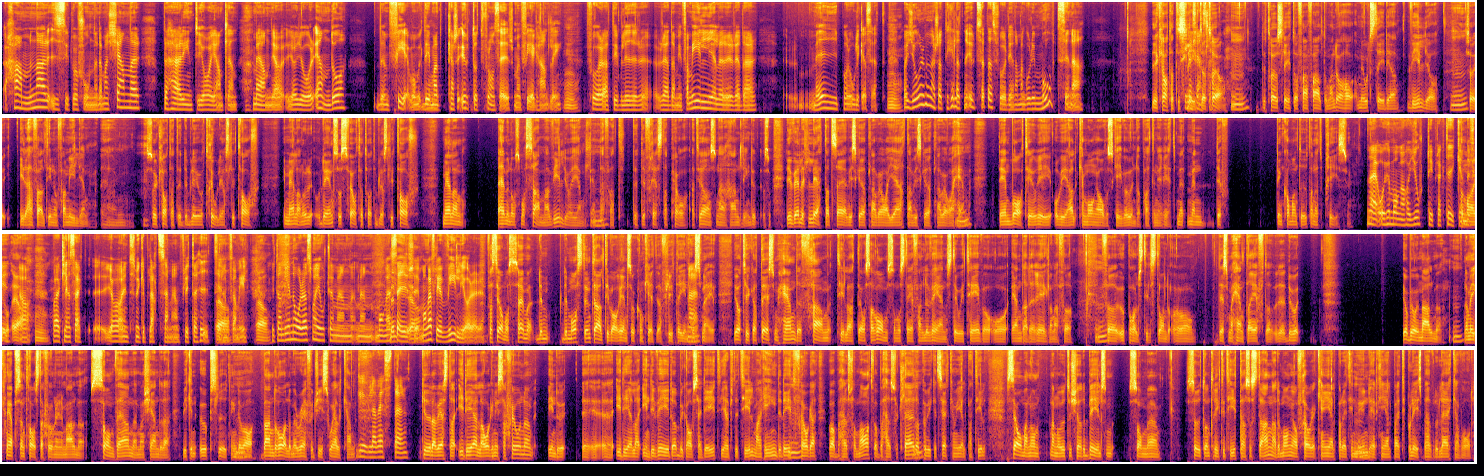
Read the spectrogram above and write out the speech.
hamnar i situationer där man känner det här är inte jag egentligen, men jag, jag gör ändå den fe, det man kanske utåt från säger som en feg handling. Mm. För att det blir rädda min familj eller räddar eh, mig på olika sätt. Mm. Vad gör det med människor att hela tiden utsättas för det när man går emot sina Det är klart att det sliter känslor. tror jag. Mm. Det tror jag sliter framförallt om man då har motstridiga viljor. Mm. Så I det här fallet inom familjen. Um, så är det klart att det, det blir otroliga slitage emellan. Och det, är inte så svårt, jag tror att det blir slitage mellan även de som har samma viljor egentligen. Mm. Därför att det, det frestar på att göra en sån här handling. Det, alltså, det är väldigt lätt att säga att vi ska öppna våra hjärtan, vi ska öppna våra hem. Mm. Det är en bra teori och vi all, kan många av oss skriva under på att den är rätt. Men, men det, den kommer inte utan ett pris. Nej, och hur många har gjort det i praktiken? De har gjort, ja. ja mm. Verkligen sagt, eh, jag har inte så mycket plats här men flytta hit till ja. en familj. Utan det är några som har gjort det men, men många men, säger sig, många fler vill göra det. Fast jag måste säga, det, det måste inte alltid vara rent så konkret att flytta in Nej. hos mig. Jag tycker att det som hände fram till att Åsa Romson och Stefan Löfven stod i tv och ändrade reglerna för, mm. för uppehållstillstånd och det som har hänt därefter. Det, jag bor i Malmö. Mm. När man gick ner på centralstationen i Malmö, sån värme man kände där. Vilken uppslutning mm. det var. Banderoller med Refugees Welcome. Gula västar. Gula västar. Ideella organisationer, indu, eh, eh, ideella individer begav sig dit, hjälpte till. Man ringde dit, mm. frågade vad behövs för mat, vad behövs för kläder, mm. på vilket sätt kan vi hjälpa till. Såg man någon när man var ute och körde bil som, som såg ut att inte riktigt hitta så stannade många och frågade kan jag hjälpa dig till en mm. myndighet, kan jag hjälpa dig till polis, behöver du läkarvård?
